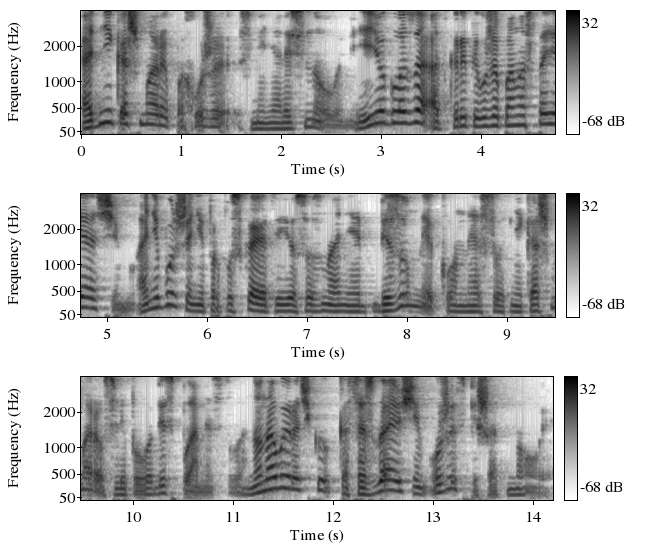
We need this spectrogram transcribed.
Одни кошмары, похоже, сменялись новыми. Ее глаза открыты уже по-настоящему. Они больше не пропускают ее сознание безумные конные сотни кошмаров слепого беспамятства. Но на выручку к осаждающим уже спешат новые.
